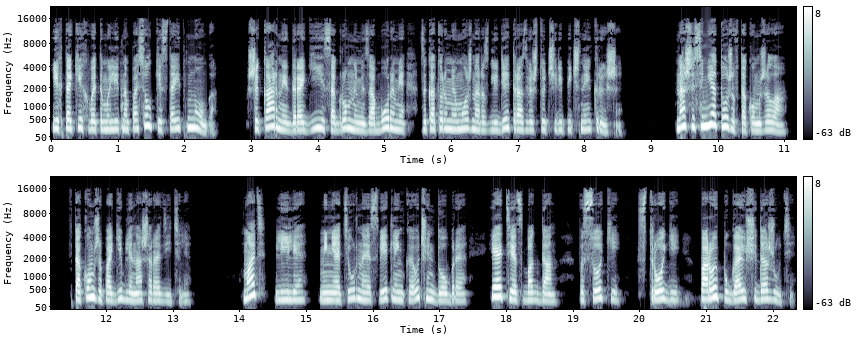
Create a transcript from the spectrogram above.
Их таких в этом элитном поселке стоит много. Шикарные, дорогие, с огромными заборами, за которыми можно разглядеть разве что черепичные крыши. Наша семья тоже в таком жила. В таком же погибли наши родители. Мать — Лилия, миниатюрная, светленькая, очень добрая, и отец Богдан, высокий, строгий, порой пугающий до жути.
